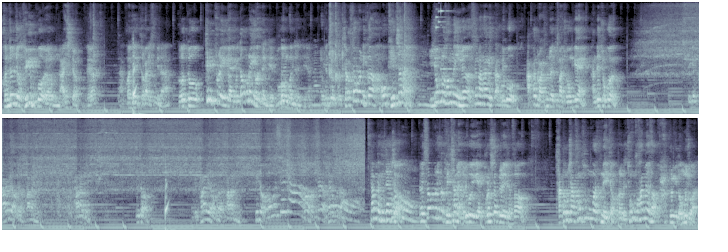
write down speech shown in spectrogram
건전지가 되게 무거워요 여러분 아시죠? 보세요 자, 건전지 들어가 있습니다 그것도 triple A가 아니고 double A 건전지 무거운 건전지예요 맞아요. 이렇게 들고 제가 써보니까 어 괜찮아요 음. 이 정도 성능이면 쓸만하겠다 그리고 아까도 말씀드렸지만 좋은 게 반대쪽은 이게 바람이 나와요 바람이 바람이 그죠? 이게 바람이 나와요 바람이 그죠? 오, 세다. 어, 세요, 생각보다. 오. 생각보다 괜찮죠? 써보니까 괜찮아요. 그리고 이게 브러쉬가 들려있어서 자동차 성수분 같은 데 있죠. 그런데 청소하면서 막 불기 너무 좋아요.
